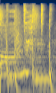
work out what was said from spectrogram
same.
